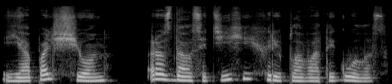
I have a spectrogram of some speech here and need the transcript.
«Я польщен», — раздался тихий, хрипловатый голос.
